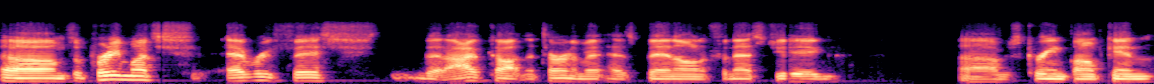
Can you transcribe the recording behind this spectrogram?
Um, so pretty much every fish that I've caught in the tournament has been on a finesse jig, um, just green pumpkin.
